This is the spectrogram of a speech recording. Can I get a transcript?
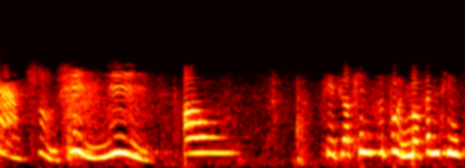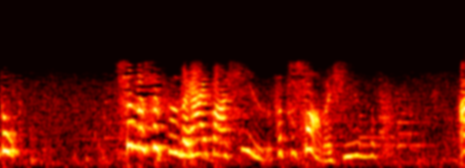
阳之喜。哦，这条片子不你们分听懂。是指人爱把喜事，不知啥个喜事？啊，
